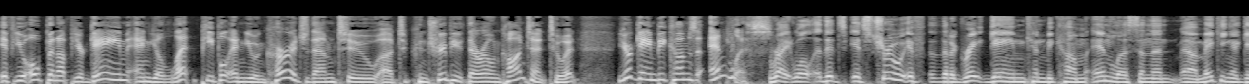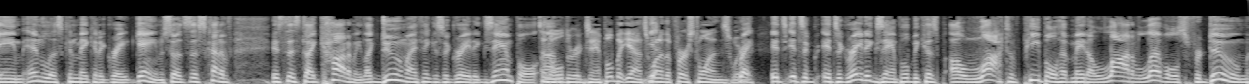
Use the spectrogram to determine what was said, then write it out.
if you open up your game and you let people and you encourage them to uh, to contribute their own content to it, your game becomes endless. Right. Well, it's it's true if that a great game can become endless, and then uh, making a game endless can make it a great game. So it's this kind of it's this dichotomy. Like Doom, I think is a great example. It's an um, older example, but yeah, it's yeah, one of the first ones. Where... Right. It's it's a it's a great example because a lot of people have made a lot of levels for Doom,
